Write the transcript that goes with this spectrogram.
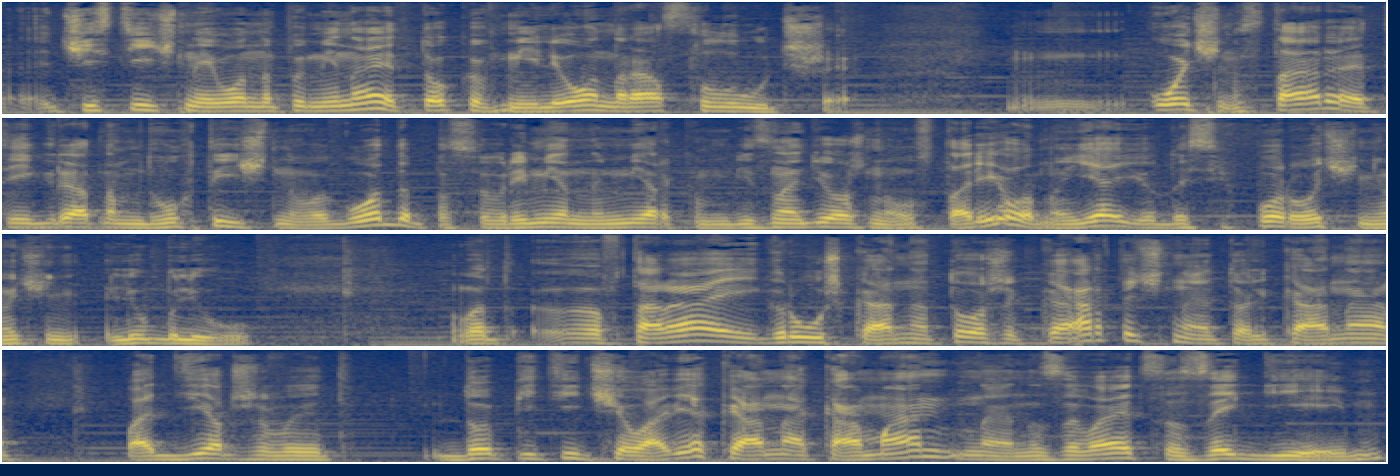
э, частично его напоминает, только в миллион раз лучше. Очень старая, эта игра там 2000 года, по современным меркам безнадежно устарела, но я ее до сих пор очень-очень люблю. Вот э, вторая игрушка, она тоже карточная, только она поддерживает до пяти человек, и она командная, называется The Game.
